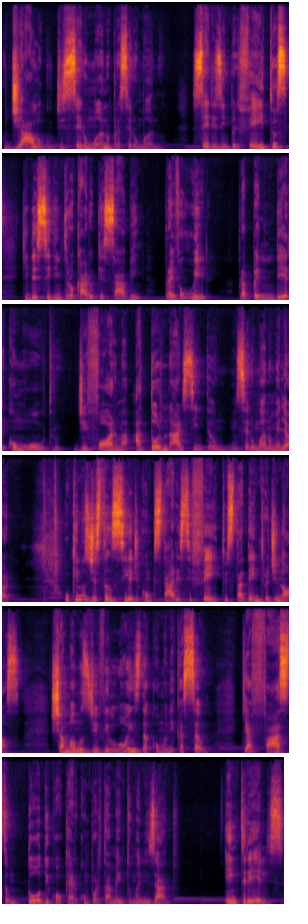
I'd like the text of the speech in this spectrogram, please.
O diálogo de ser humano para ser humano. Seres imperfeitos que decidem trocar o que sabem para evoluir, para aprender com o outro de forma a tornar-se então um ser humano melhor. O que nos distancia de conquistar esse feito está dentro de nós. Chamamos de vilões da comunicação, que afastam todo e qualquer comportamento humanizado. Entre eles,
